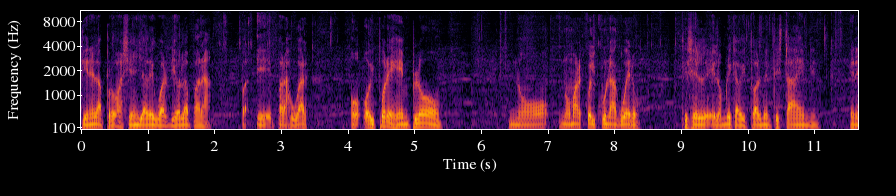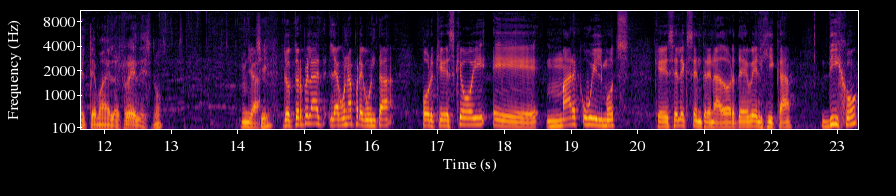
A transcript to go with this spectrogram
tiene la aprobación ya de Guardiola para, pa- eh, para jugar. Hoy, por ejemplo, no, no marcó el Kun Agüero, que es el, el hombre que habitualmente está en, en el tema de las redes, ¿no? Ya. Sí. Doctor Peláez, le hago una pregunta, porque es que hoy eh, Mark Wilmots, que es el exentrenador de Bélgica, dijo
